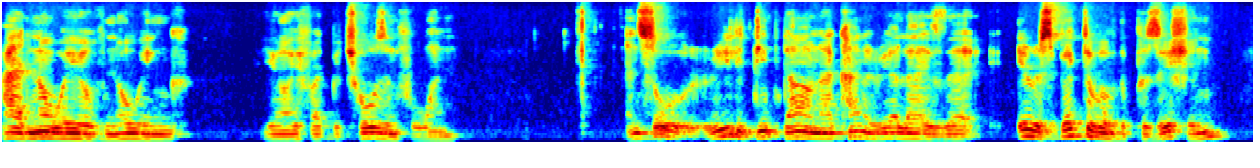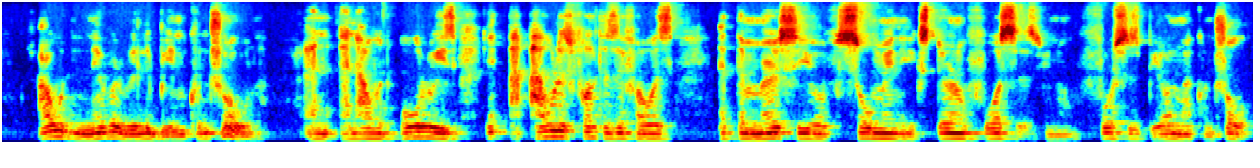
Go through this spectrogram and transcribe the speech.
i had no way of knowing you know, if I'd be chosen for one. And so, really deep down, I kind of realized that irrespective of the position, I would never really be in control. And, and I would always, I always felt as if I was at the mercy of so many external forces, you know, forces beyond my control.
